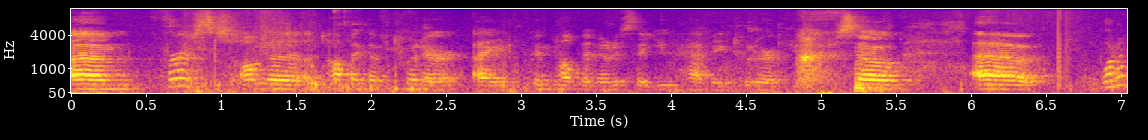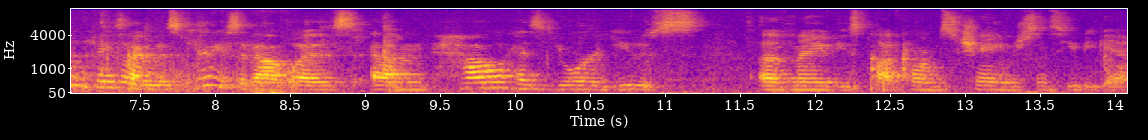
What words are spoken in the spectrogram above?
Um, first, on the topic of Twitter, I couldn't help but notice that you have a Twitter account. So uh, one of the things I was curious about was um, how has your use of many of these platforms changed since you began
